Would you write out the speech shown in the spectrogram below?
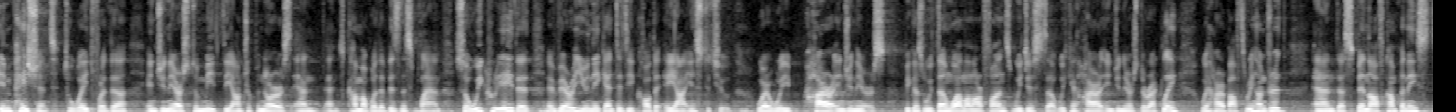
impatient to wait for the engineers to meet the entrepreneurs and, and come up with a business plan. So we created a very unique entity called the AI Institute, where we hire engineers because we've done well on our funds. We just uh, we can hire engineers directly. We hire about 300 and uh, spin-off companies,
